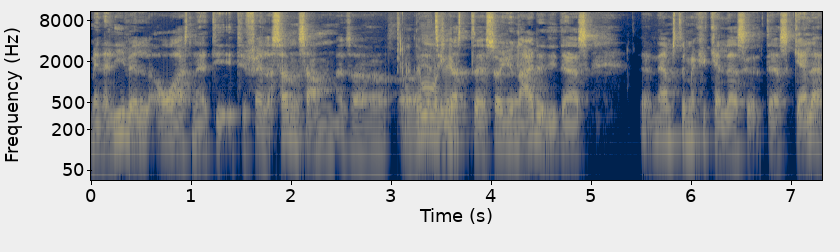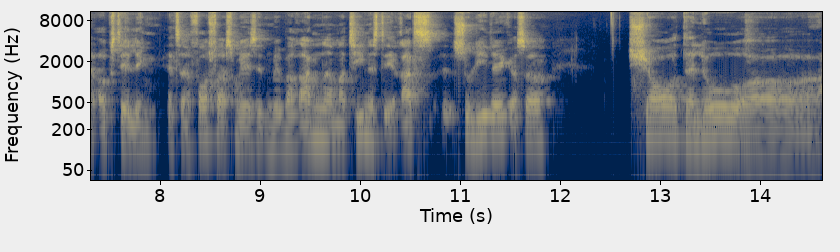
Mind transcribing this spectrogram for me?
men alligevel overraskende, at det, det falder sådan sammen. Altså, Ja, det må jeg tænker også, så United i deres nærmest det, man kan kalde deres, deres gala-opstilling, altså forsvarsmæssigt med Varane og Martinez, det er ret solidt, ikke? Og så Shaw, Dalot og,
